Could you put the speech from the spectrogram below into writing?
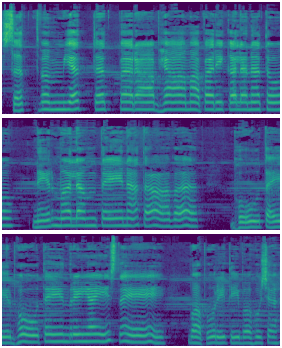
सत्त्वं यत्तत्पराभ्यामपरिकलनतो निर्मलं तेन तावत् भूतैर्भूतेन्द्रियैस्ते वपुरिति बहुशः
